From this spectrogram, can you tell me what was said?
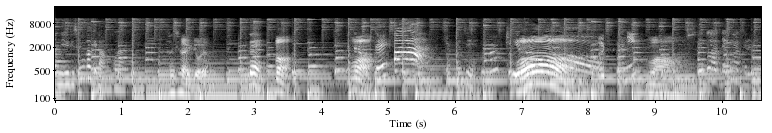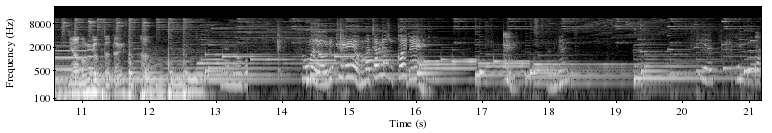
난 이게 생각이 난 거야. 당신 아이디어야? 네. 와. 와. 어때? 예쁘지? 와. 아니 와. 내가 내가 들래. 야, 너무 귀엽다. 딸기 산타. 정아 이렇게 엄마 잘라줄까? 네. 그러면 됐다.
